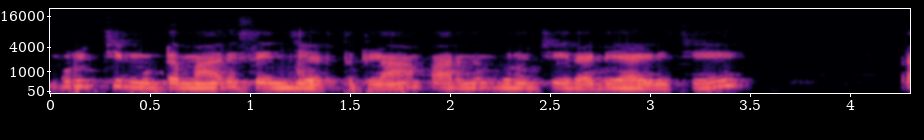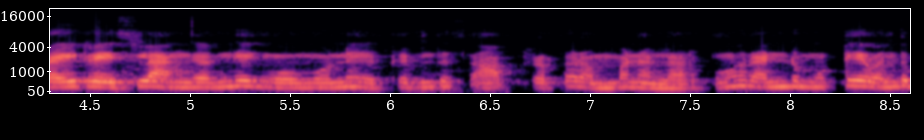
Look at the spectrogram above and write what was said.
புரிச்சி முட்டை மாதிரி செஞ்சு எடுத்துக்கலாம். பாருங்கள் புரிச்சி ரெடி ஆகிடுச்சி ஃப்ரைட் ரைஸில் அங்கங்கே ஒவ்வொன்று இருந்து சாப்பிட்றப்ப ரொம்ப நல்லாயிருக்கும். ரெண்டு முட்டையை வந்து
